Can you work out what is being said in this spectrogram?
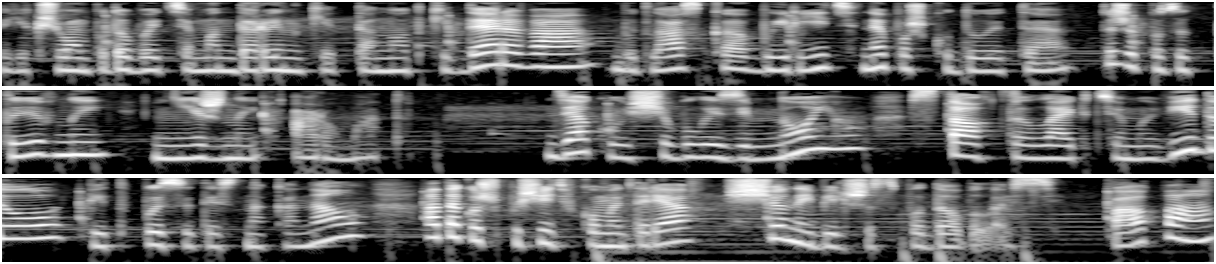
якщо вам подобаються мандаринки та нотки дерева, будь ласка, беріть, не пошкодуєте. Дуже позитивний, ніжний аромат. Дякую, що були зі мною. Ставте лайк цьому відео, підписуйтесь на канал, а також пишіть в коментарях, що найбільше сподобалось. Па-па!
